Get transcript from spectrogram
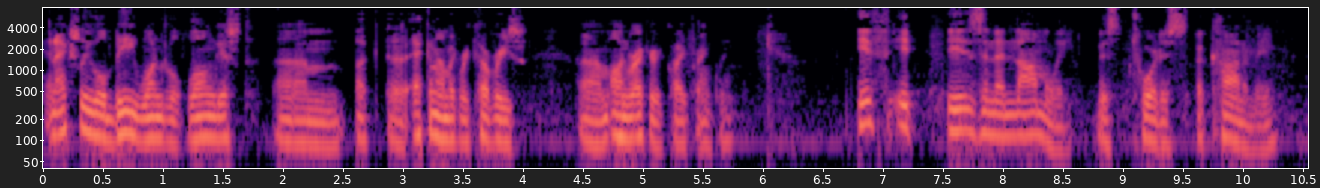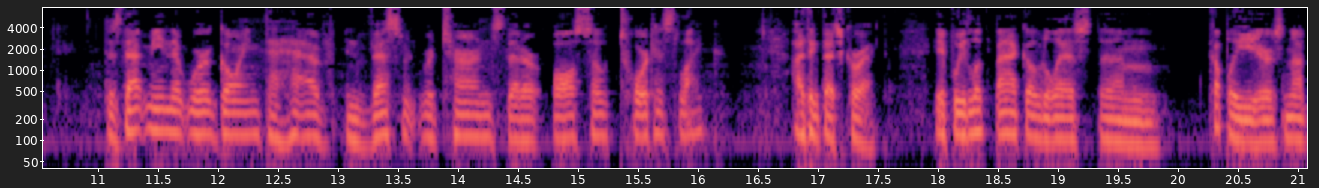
and actually will be one of the longest um, uh, economic recoveries um, on record, quite frankly. If it is an anomaly, this tortoise economy, does that mean that we're going to have investment returns that are also tortoise-like? I think that's correct. If we look back over the last um, couple of years, not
